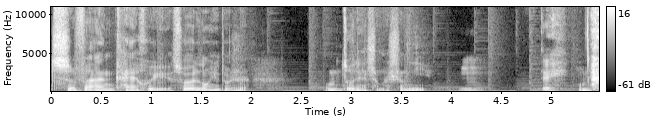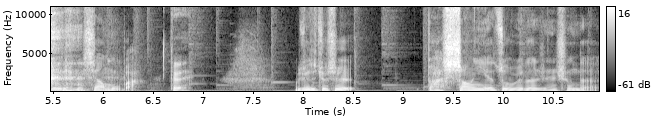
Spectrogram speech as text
吃饭、开会，所有的东西都是我们做点什么生意，嗯，对，我们做点什么项目吧，对。我觉得就是把商业作为了人生的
